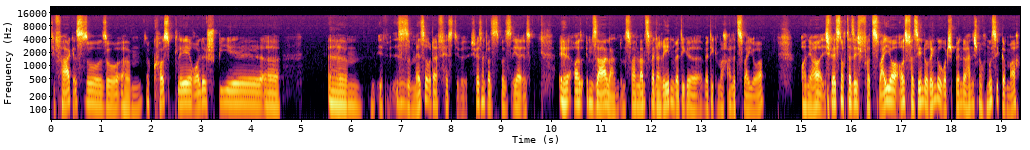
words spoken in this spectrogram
Die FARC ist so, so ähm, Cosplay, Rollenspiel, äh, ähm, ist es eine Messe oder Festival? Ich weiß nicht, was, was es eher ist. Äh, aus, Im Saarland. Und zwar in Landsweiler Reden wird die, wird die gemacht, alle zwei Jahre. Und ja, ich weiß noch, dass ich vor zwei Jahren aus Versehen da reingerutscht bin, da habe ich noch Musik gemacht.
